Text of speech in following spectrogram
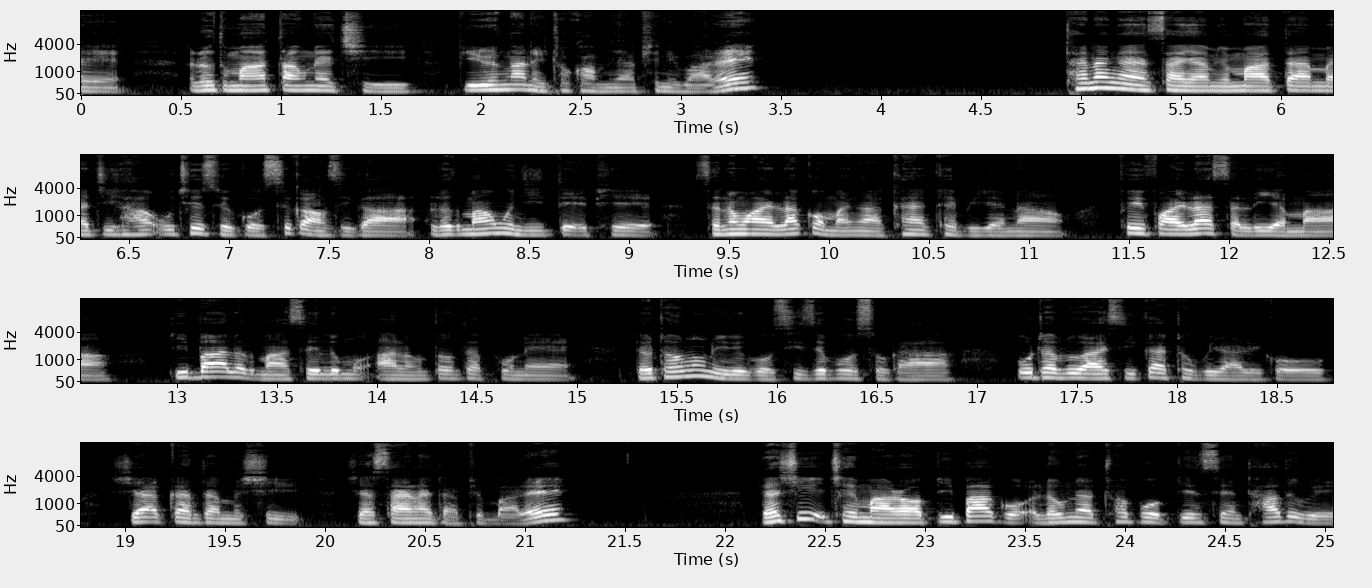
တဲ့အလုပ်သမားတောင်းတဲ့ချီပြည်တွင်းကနေထွက်ခွာမရဖြစ်နေပါတယ်။ထိုင်းနိုင်ငံဆိုင်ရာမြန်မာတန်မတ်ကြီးဟာဦးချစ်ဆွေကိုစစ်ကောင်စီကအလုပ်သမားဝန်ကြီးတစ်အဖြစ်ဇန်နဝါရီလကုန်ပိုင်းကခန့်အပ်ခဲ့ပြီးတဲ့နောက်ဖေဖော်ဝါရီလ14ရက်မှာပြည်ပအလုပ်သမားဆေးလူမှုအလုံးတုံးသက်ဖို့နဲ့လူထုံးလုံးတွေကိုစီစစ်ဖို့ဆိုက OWIC ကထုတ်ပေးတာတွေကိုရက်အကန့်အသတ်မရှိရပ်ဆိုင်းလိုက်တာဖြစ်ပါတယ်။ လက်ရှိအချိန်မှာတော့ပြည်ပကိုအလုံးနဲ့ထွက်ဖို့ပြင်ဆင်ထားသူတွေ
